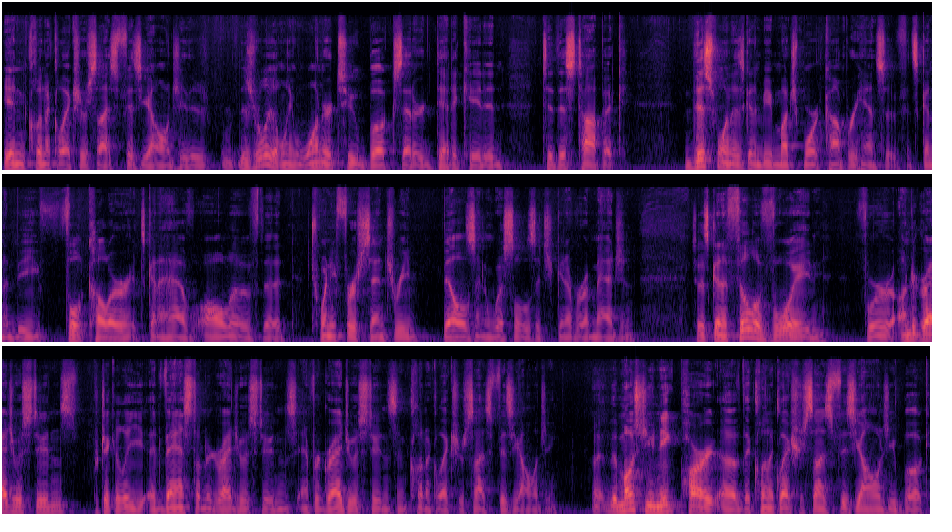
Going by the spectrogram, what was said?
in clinical exercise physiology. There's, there's really only one or two books that are dedicated to this topic. This one is going to be much more comprehensive. It's going to be full color. It's going to have all of the 21st century bells and whistles that you can ever imagine. So it's going to fill a void for undergraduate students, particularly advanced undergraduate students, and for graduate students in clinical exercise physiology. Uh, the most unique part of the clinical exercise physiology book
